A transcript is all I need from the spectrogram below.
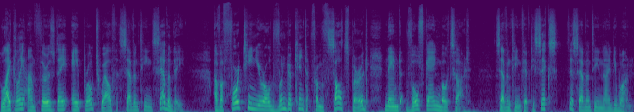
likely on Thursday, April 12, 1770, of a 14 year old Wunderkind from Salzburg named Wolfgang Mozart, 1756 to 1791.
